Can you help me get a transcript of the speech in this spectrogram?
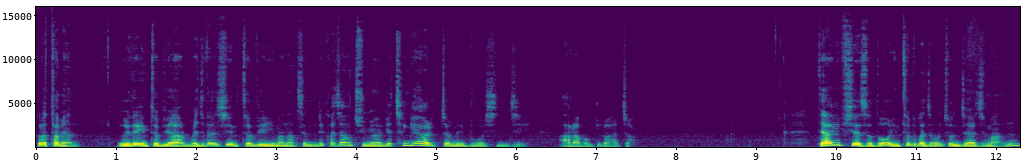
그렇다면 의대 인터뷰와 레지던시 인터뷰에 임한 학생들이 가장 중요하게 챙겨야 할 점이 무엇인지 알아보기로 하죠. 대학 입시에서도 인터뷰 과정은 존재하지만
